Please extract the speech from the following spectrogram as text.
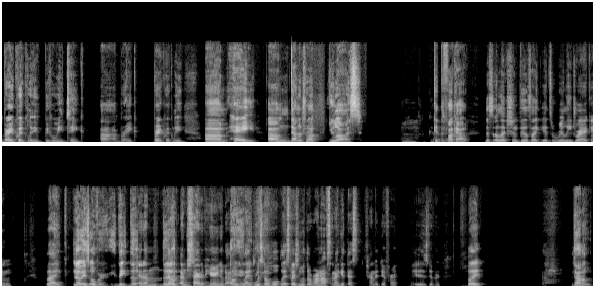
very quickly before we take uh, a break, very quickly. Um, hey, um, Donald Trump, you lost. Get the fuck out. This election feels like it's really dragging. Like, No, it's over. They the and I'm The- no, I'm just tired of hearing about Oh, it. yeah, like no, with the too. whole, especially with the runoffs, and I get that's kind of different. It is different, but Donald,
